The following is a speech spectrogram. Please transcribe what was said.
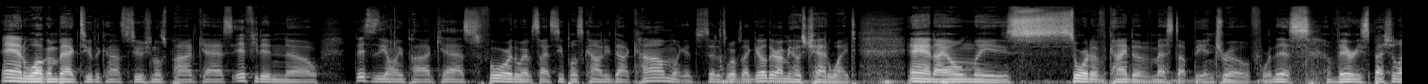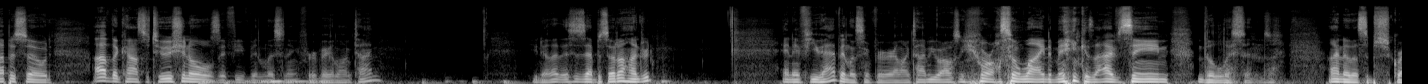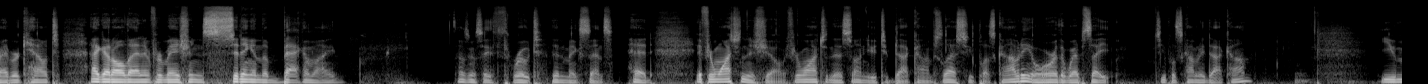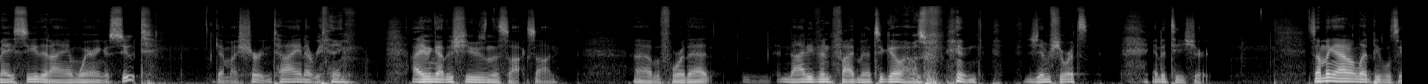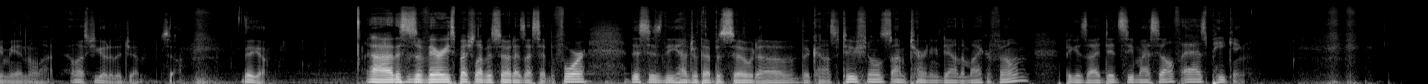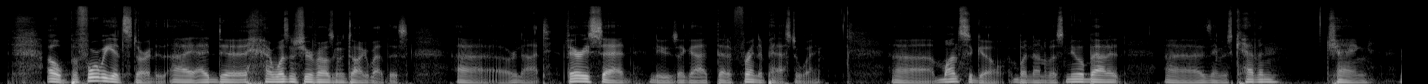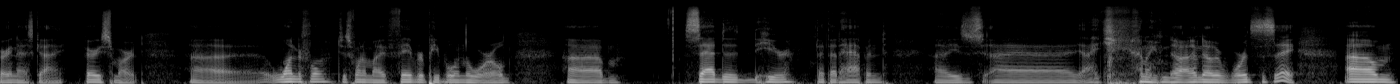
And welcome back to the Constitutionals podcast. If you didn't know, this is the only podcast for the website cpluscomedy.com. Like I said, it's a website. Go there. I'm your host, Chad White. And I only sort of kind of messed up the intro for this, a very special episode of the Constitutionals. If you've been listening for a very long time, you know that this is episode 100. And if you have been listening for a very long time, you are also you are also lying to me because I've seen the listens. I know the subscriber count. I got all that information sitting in the back of my I was gonna say throat. Didn't make sense. Head. If you're watching this show, if you're watching this on youtube.com slash C plus comedy or the website cpluscomedy.com, you may see that I am wearing a suit. Got my shirt and tie and everything. I even got the shoes and the socks on. Uh, before that, not even five minutes ago, I was in gym shorts and a t-shirt. Something I don't let people see me in a lot, unless you go to the gym. So there you go. Uh, this is a very special episode, as I said before. This is the 100th episode of The Constitutionals. I'm turning down the microphone because I did see myself as peaking. oh, before we get started, I I'd, uh, I wasn't sure if I was going to talk about this uh, or not. Very sad news I got that a friend had passed away uh, months ago, but none of us knew about it. Uh, his name is Kevin Chang. Very nice guy very smart, uh, wonderful, just one of my favorite people in the world. Um, sad to hear that that happened. Uh, he's uh, I I don't even know I don't know words to say. Um,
